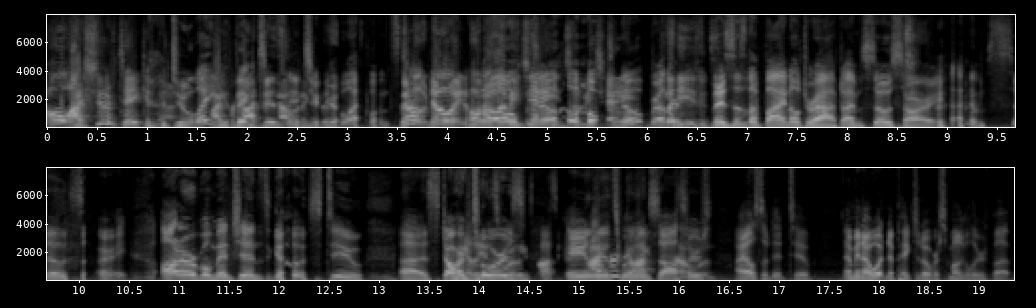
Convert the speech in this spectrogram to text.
Oh, I should have taken that. Too late. I You forgot picked that that Disney Junior existed. live on stage. No, no, wait, hold on. Let me change. No, Let me change. no, brother. please. This is the final draft. I'm so sorry. I'm so sorry. Honorable mentions goes to uh, Star Alien Tours, swirling saucers. Alien Swirling Saucers. one. I also did too. I mean, I wouldn't have picked it over Smugglers, but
